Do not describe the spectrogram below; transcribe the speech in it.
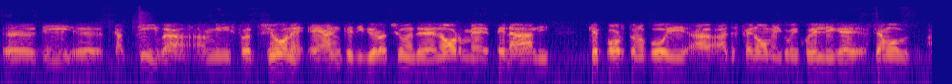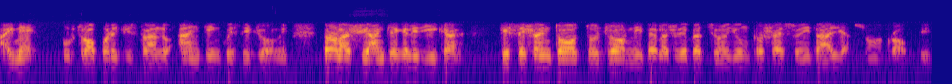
eh, di eh, cattiva amministrazione e anche di violazione delle norme penali che portano poi a, a fenomeni come quelli che stiamo, ahimè, purtroppo registrando anche in questi giorni. Però lasci anche che le dica che 608 giorni per la celebrazione di un processo in Italia sono troppi.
